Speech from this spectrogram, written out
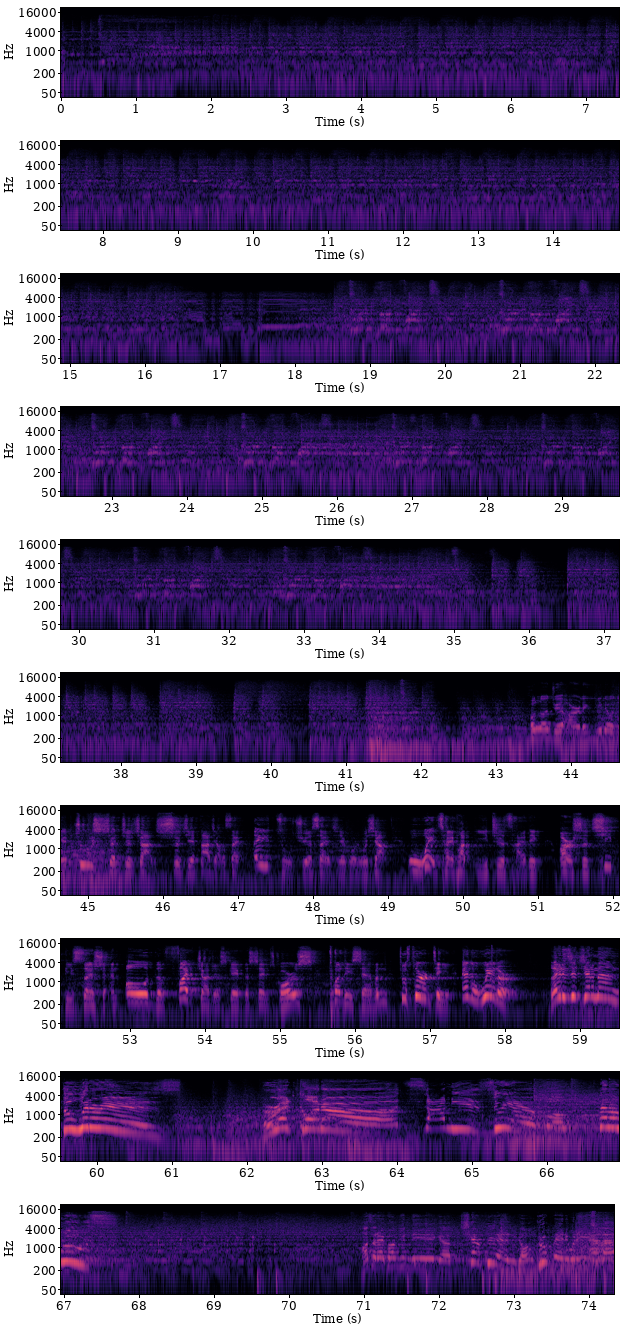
昆仑决二零一六年诸神之战世界大奖赛 A 组决赛结果如下：五位裁判一致裁定二十七比三十，and all the five judges gave the same scores, twenty-seven to thirty, and the winner. Ladies and gentlemen, the winner is กับแชมเปี้ยนของกรุ๊ปเอในวันนี้ฮะและ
